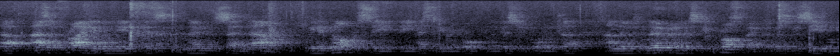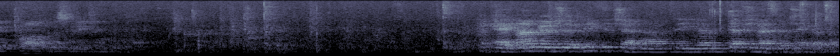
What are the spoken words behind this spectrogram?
uh, as of Friday when the, this note was sent out, we had not received the HESPI report from the district auditor and there was no realistic prospect of us receiving it prior to this meeting. Okay, I'm going to leave the chair now. The um, deputy mayor will take over.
